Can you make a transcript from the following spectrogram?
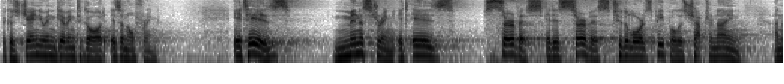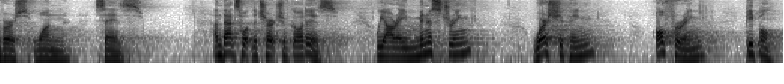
because genuine giving to God is an offering. It is ministering, it is service. It is service to the Lord's people, as chapter 9 and verse 1 says. And that's what the church of God is. We are a ministering, worshipping, offering people.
